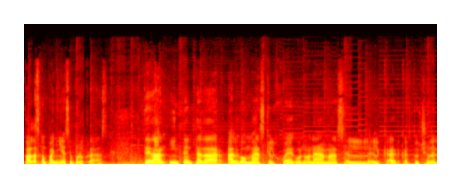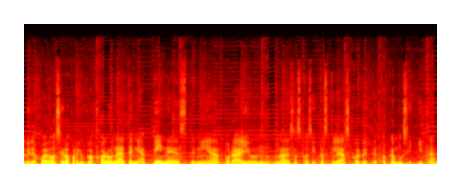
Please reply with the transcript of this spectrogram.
todas las compañías involucradas te dan, intenta dar algo más que el juego, no nada más el, cartucho del videojuego, sino por ejemplo Hollow Knight tenía pines, tenía por ahí una de esas cositas que le das cuerda y te toca musiquita.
